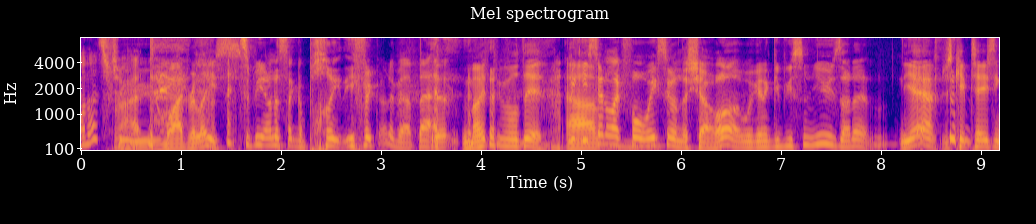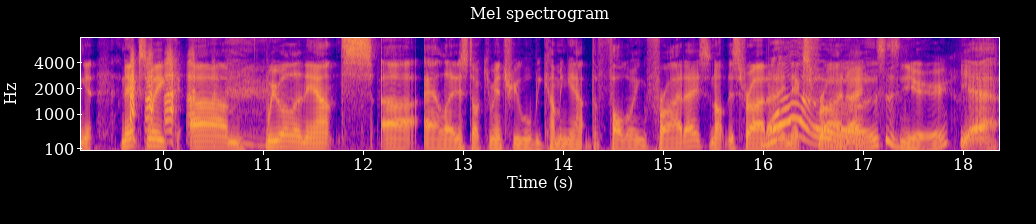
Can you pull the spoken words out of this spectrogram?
oh, that's to right. wide release. to be honest, I completely forgot about that. That Most people did. I think you Um, said it like four weeks ago on the show. Oh, we're gonna give you some news on it. Yeah, just keep teasing it. Next week, um, we will announce uh, our latest documentary will be coming out the following Friday. So not this Friday, next Whoa, Friday. This is new. Yeah.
